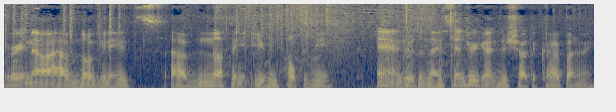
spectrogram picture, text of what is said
Right now I have no grenades. I have nothing even helping me. And there's a nice sentry gun just shot the crap out of me.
